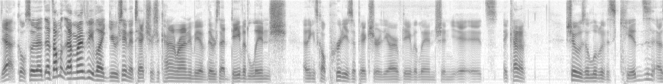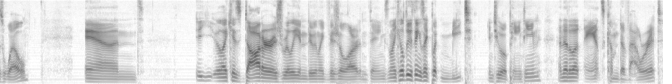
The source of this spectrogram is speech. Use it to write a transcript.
Yeah, cool. So that that's almost, that reminds me of like you were saying the textures. It kind of reminded me of there's that David Lynch. I think it's called Pretty as a Picture, the art of David Lynch, and it, it's it kind of shows a little bit of his kids as well, and like his daughter is really into doing like visual art and things, and like he'll do things like put meat into a painting and then let ants come devour it.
